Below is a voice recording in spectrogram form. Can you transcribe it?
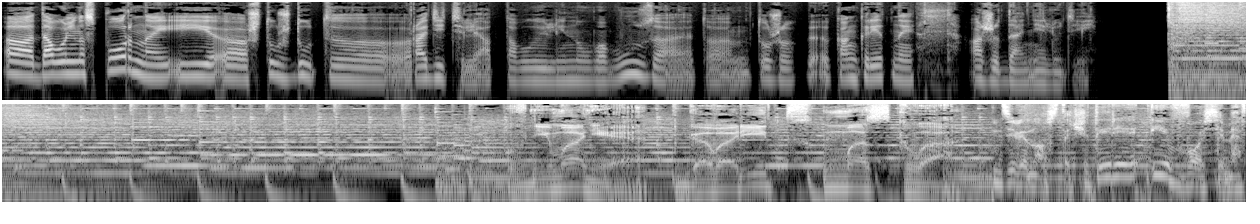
а, довольно спорно, и а, что ждут а, родители от того или иного вуза, это тоже конкретные ожидания людей. Внимание! Говорит Москва. 94 и 8 FM. Эм.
